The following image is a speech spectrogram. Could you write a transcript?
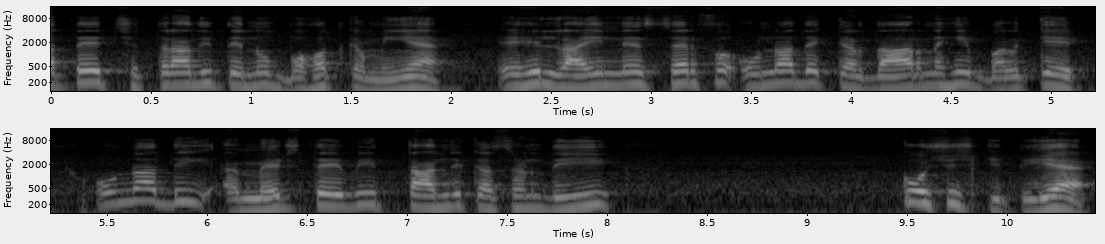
ਅਤੇ ਛਿੱਤਰਾਂ ਦੀ ਤੈਨੂੰ ਬਹੁਤ ਕਮੀ ਹੈ। ਇਹ ਲਾਈਨ ਨੇ ਸਿਰਫ ਉਹਨਾਂ ਦੇ ਕਿਰਦਾਰ ਨਹੀਂ, ਬਲਕਿ ਉਹਨਾਂ ਦੀ ਇਮੇਜ ਤੇ ਵੀ ਤੰਜ ਕੱਸਣ ਦੀ ਕੋਸ਼ਿਸ਼ ਕੀਤੀ ਹੈ।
